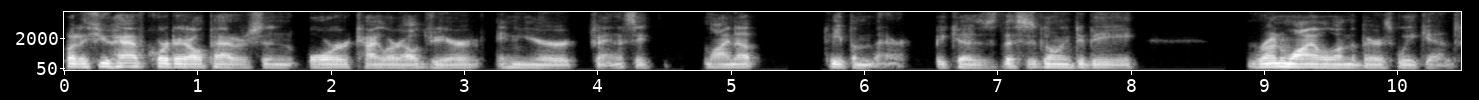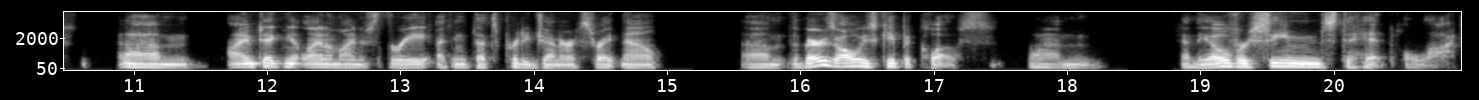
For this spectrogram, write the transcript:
but if you have Cordarrelle Patterson or Tyler Allgeier in your fantasy lineup, keep them there because this is going to be run wild on the Bears weekend. Um, I'm taking Atlanta minus three. I think that's pretty generous right now. Um, the Bears always keep it close. Um, and the over seems to hit a lot.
